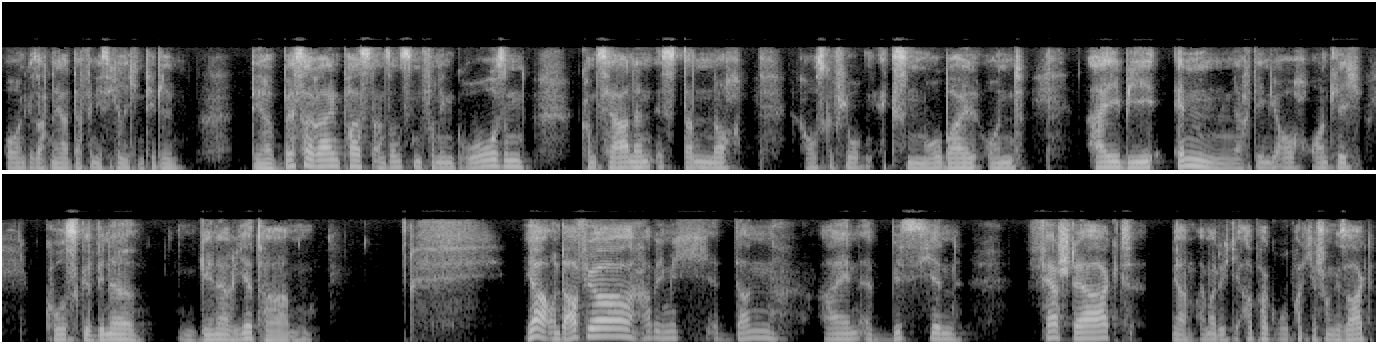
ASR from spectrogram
und gesagt, naja, da finde ich sicherlich einen Titel, der besser reinpasst. Ansonsten von den großen Konzernen ist dann noch rausgeflogen ExxonMobil und IBM, nachdem die auch ordentlich Kursgewinne generiert haben. Ja, und dafür habe ich mich dann ein bisschen verstärkt. Ja, einmal durch die APA Group, hatte ich ja schon gesagt.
